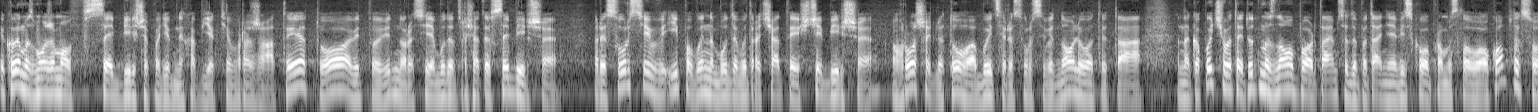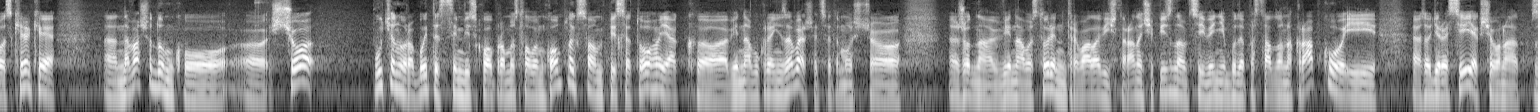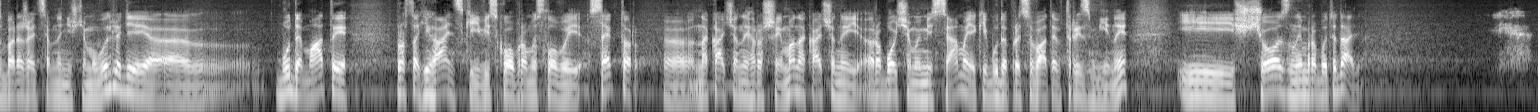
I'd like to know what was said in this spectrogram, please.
І коли ми зможемо все більше подібних об'єктів вражати, то відповідно Росія буде втрачати все більше ресурсів і повинна буде витрачати ще більше грошей для того, аби ці ресурси відновлювати та накопичувати. І тут ми знову повертаємося до питання військово-промислового комплексу, оскільки, е, на вашу думку, е, що Путіну робити з цим військово-промисловим комплексом після того, як е, війна в Україні завершиться, тому що жодна війна в історії не тривала вічно. Рано чи пізно в цій війні буде поставлено крапку, і тоді Росія, якщо вона збережеться в нинішньому вигляді, буде мати просто гігантський військово-промисловий сектор, е, накачаний грошима, накачаний робочими місцями, який буде працювати в три зміни. І що з ним робити далі?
